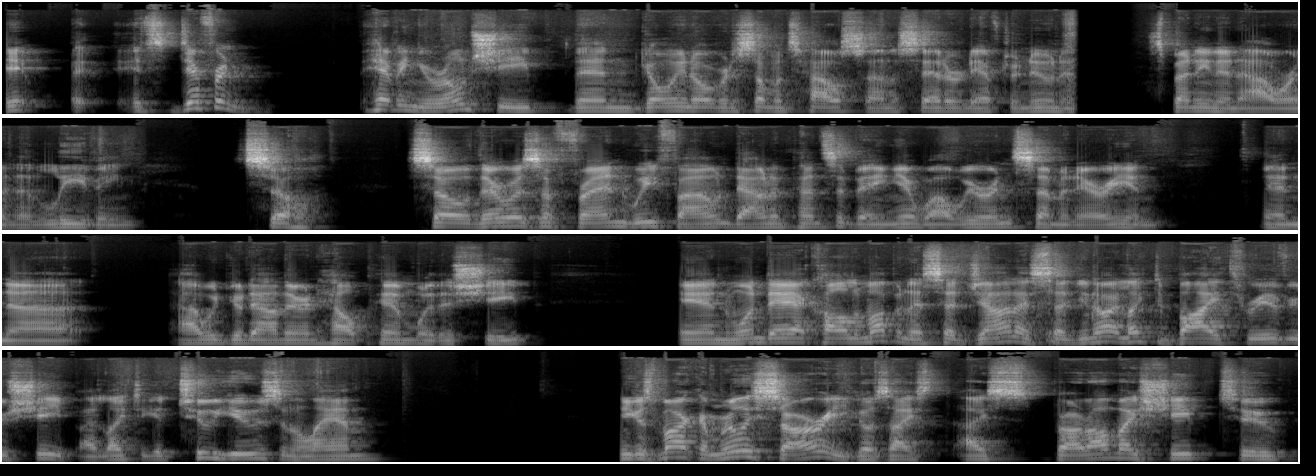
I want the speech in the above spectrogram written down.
it it's different having your own sheep than going over to someone's house on a Saturday afternoon and spending an hour and then leaving. So, so there was a friend we found down in Pennsylvania while we were in seminary, and and uh, I would go down there and help him with his sheep. And one day I called him up and I said, John, I said, you know, I'd like to buy three of your sheep. I'd like to get two ewes and a lamb. And he goes, Mark, I'm really sorry. He goes, I I brought all my sheep to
